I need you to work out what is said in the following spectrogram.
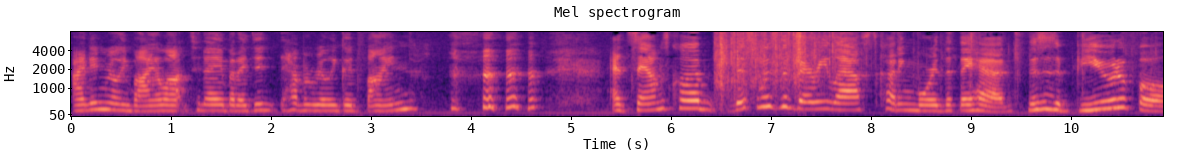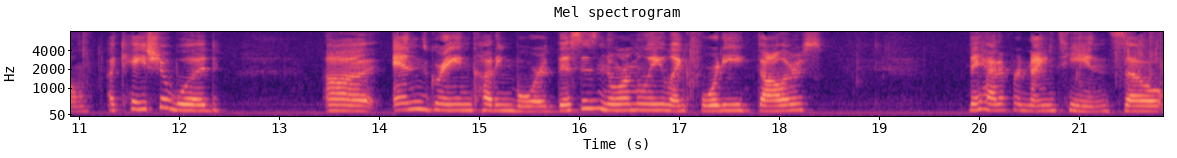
I didn't really buy a lot today, but I did have a really good find. At Sam's Club, this was the very last cutting board that they had. This is a beautiful acacia wood uh, end grain cutting board. This is normally like $40. They had it for 19 so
